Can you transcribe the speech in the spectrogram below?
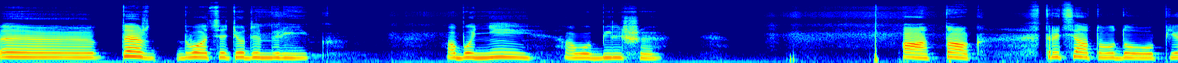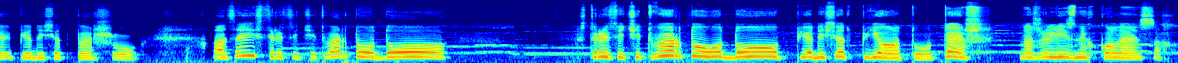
е, теж 21 рік. Або ні, або більше. А, так. З 30 до п'я- 51. А цей з 34 до. З 34 до 55. Теж на желізних колесах.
